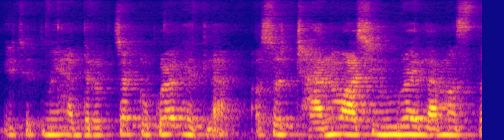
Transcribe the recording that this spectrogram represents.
याच्यात मी अद्रकचा तुकडा घेतला. असं छान वास येऊ राहिला मस्त.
